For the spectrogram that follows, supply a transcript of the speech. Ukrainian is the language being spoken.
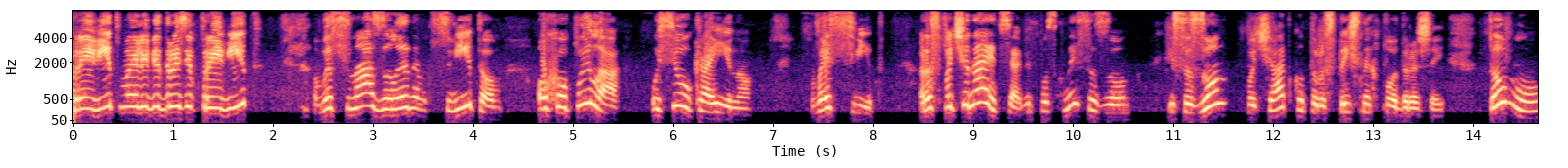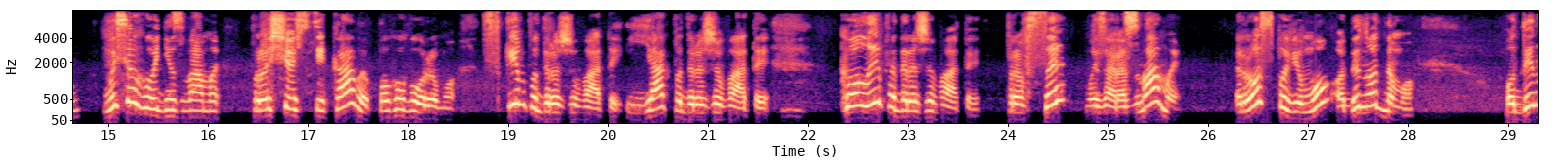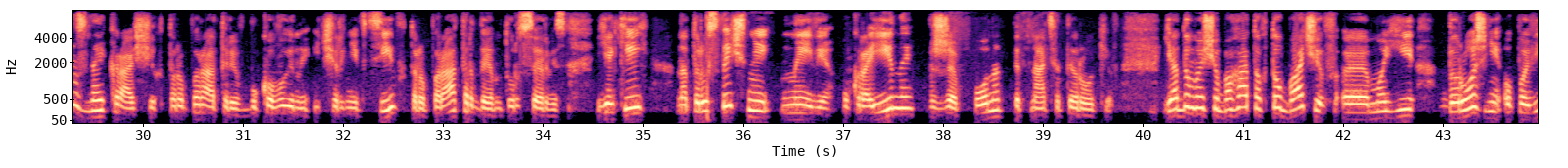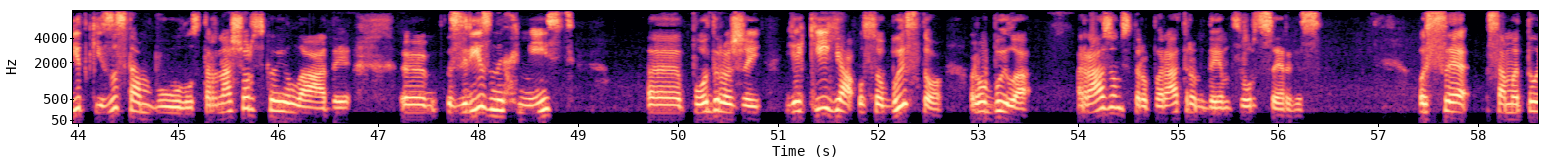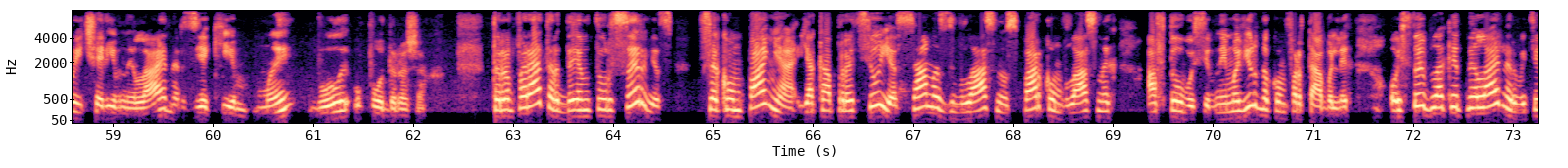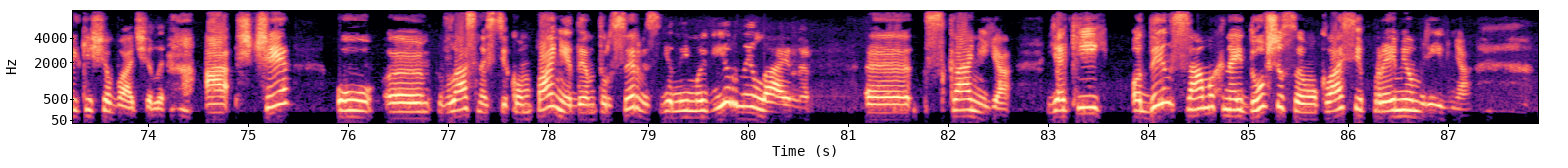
Привіт, мої любі друзі! Привіт! Весна зеленим світом охопила усю Україну, весь світ. Розпочинається відпускний сезон і сезон початку туристичних подорожей. Тому ми сьогодні з вами про щось цікаве поговоримо: з ким подорожувати, як подорожувати, коли подорожувати. Про все ми зараз з вами розповімо один одному. Один з найкращих туроператорів Буковини і Чернівців туроператор ДМ Турсервіс, який на туристичній ниві України вже понад 15 років. Я думаю, що багато хто бачив е, мої дорожні оповідки з Стамбулу, з Тарнашорської лади, е, з різних місць е, подорожей, які я особисто робила разом з туроператором ДМ Турсервіс. Ось це саме той чарівний лайнер, з яким ми були у подорожах. Туроператор DM Tour Service – це компанія, яка працює саме з власним з парком власних автобусів, неймовірно комфортабельних. Ось той блакитний лайнер ви тільки що бачили. А ще у е, власності компанії DM Tour Service є неймовірний лайнер е, Scania, який один з самих найдовших в своєму класі преміум рівня.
